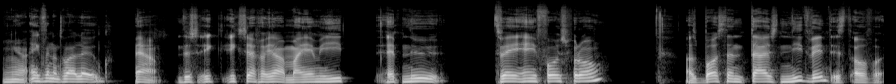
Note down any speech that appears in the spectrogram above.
ja, ik vind het wel leuk. Ja, dus ik, ik zeg ja, Miami Heat heeft nu 2-1 voorsprong. Als Boston thuis niet wint, is het over.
